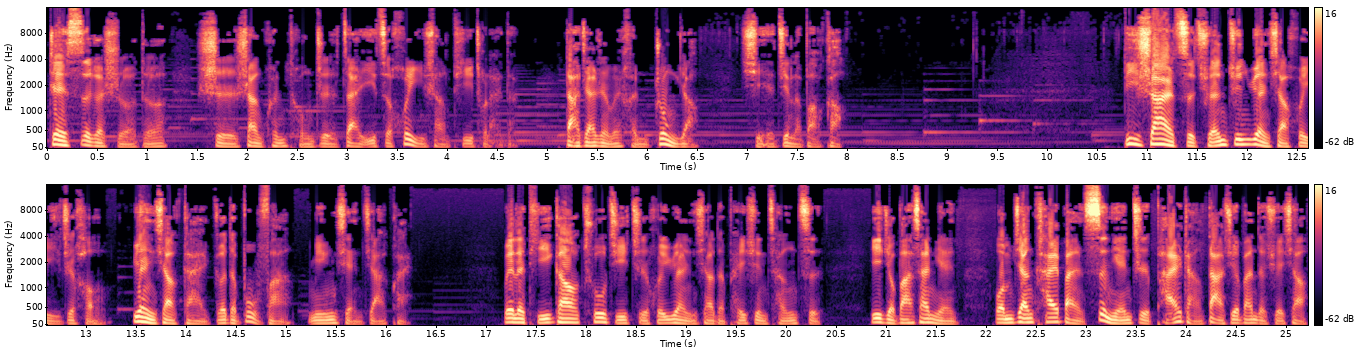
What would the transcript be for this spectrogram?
这四个舍得。是尚昆同志在一次会议上提出来的，大家认为很重要，写进了报告。第十二次全军院校会议之后，院校改革的步伐明显加快。为了提高初级指挥院校的培训层次，一九八三年，我们将开办四年制排长大学班的学校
